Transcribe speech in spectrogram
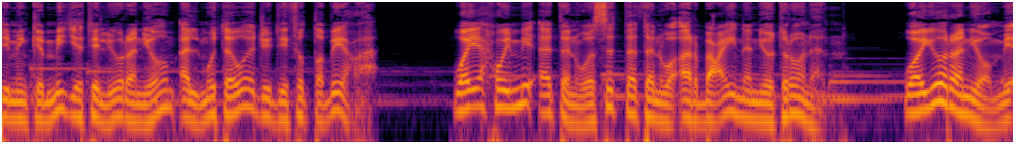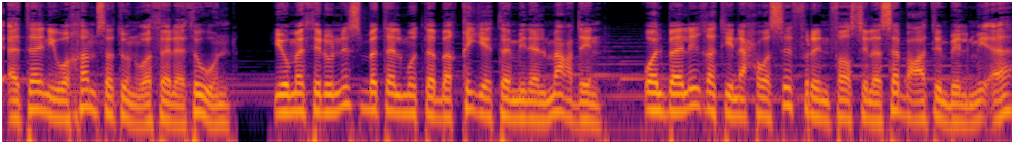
من كمية اليورانيوم المتواجد في الطبيعة ويحوي 146 نيوترونا. ويورانيوم 235 يمثل النسبة المتبقية من المعدن والبالغة نحو 0.7%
